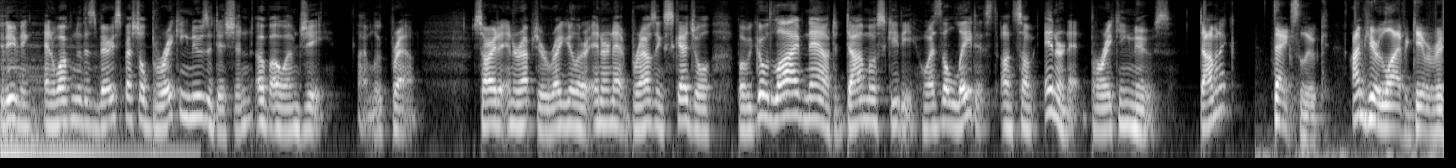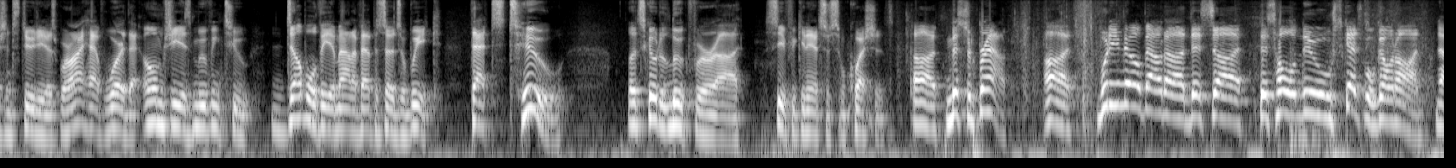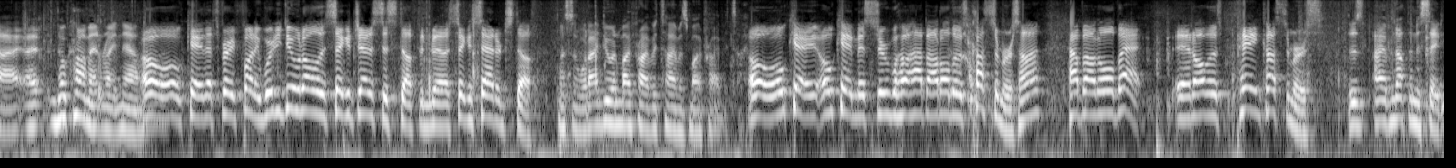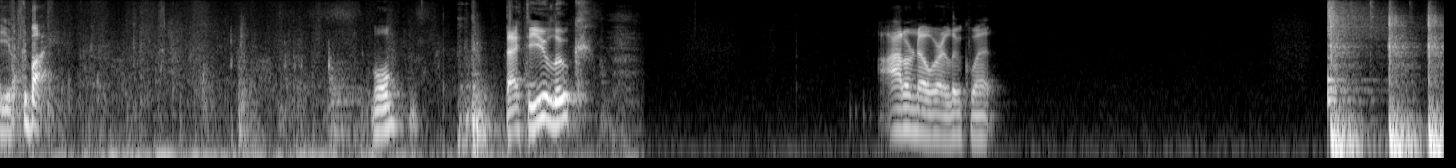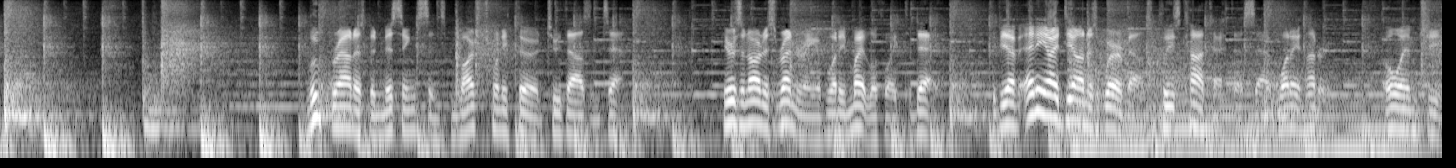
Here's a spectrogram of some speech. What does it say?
Good evening, and welcome to this very special breaking news edition of OMG. I'm Luke Brown. Sorry to interrupt your regular internet browsing schedule, but we go live now to Dom Moschitti, who has the latest on some internet breaking news. Dominic? Thanks, Luke. I'm here live at Gamervision Studios where I have word that OMG is moving to double the amount of episodes a week. That's two. Let's go to Luke for uh, see if he can answer some questions. Uh, Mr. Brown, uh, what do you know about uh, this uh, this whole new schedule going on? No, I, I, no comment right now. Oh, okay, that's very funny. Where are you doing all this Sega Genesis stuff and uh, Sega Saturn stuff? Listen, what I do in my private time is my private time. Oh, okay, okay, Mister. Well, how about all those customers, huh? How about all that and all those paying customers? There's, I have nothing to say to you. Goodbye. Well, back to you, Luke. I don't know where Luke went. Luke Brown has been missing since March 23, 2010. Here's an artist rendering of what he might look like today. If you have any idea on his whereabouts, please contact us at 1 800 OMG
